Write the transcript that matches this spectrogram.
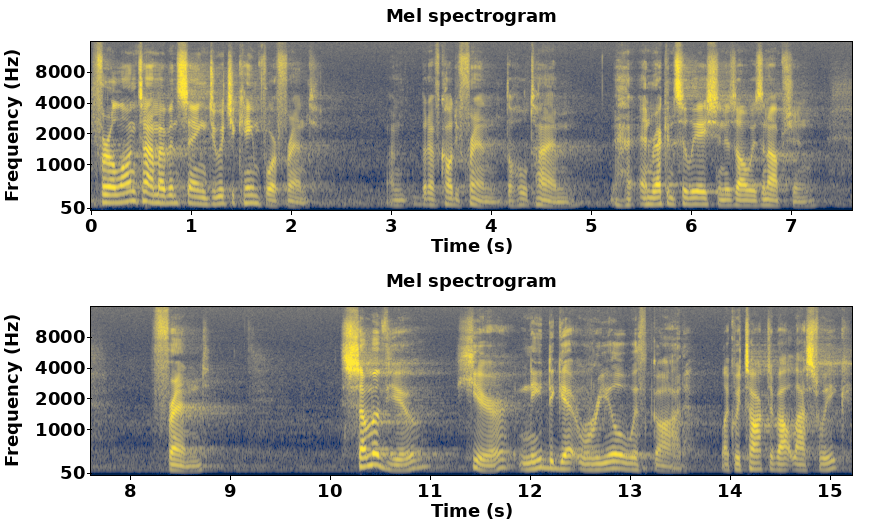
for a long time I've been saying, do what you came for, friend. I'm, but I've called you friend the whole time. and reconciliation is always an option. Friend. Some of you here need to get real with God, like we talked about last week.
